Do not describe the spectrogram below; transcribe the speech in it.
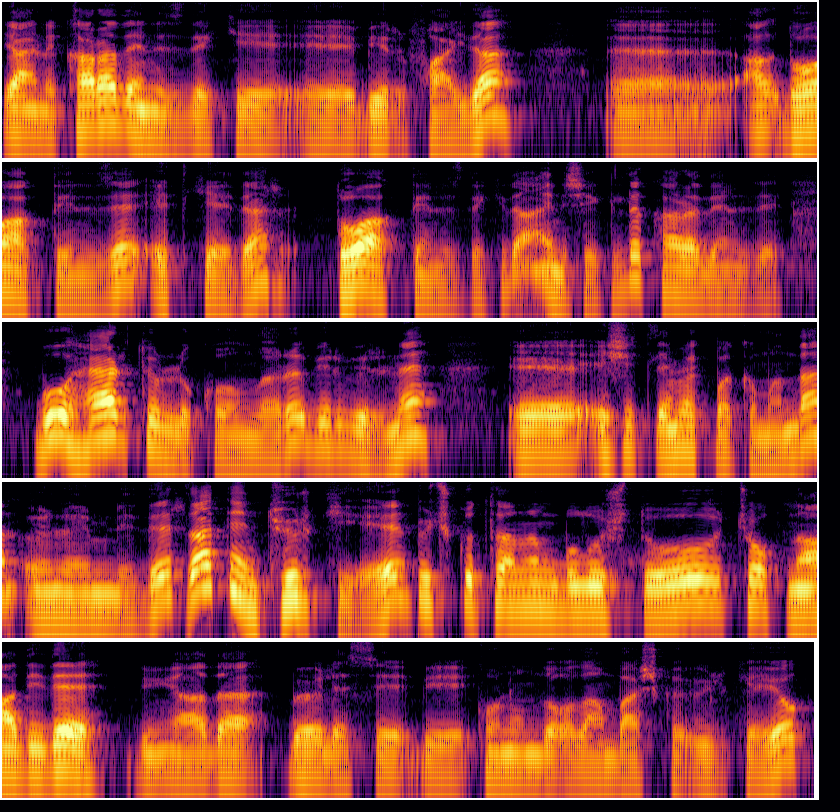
Yani Karadeniz'deki e, bir fayda e, Doğu Akdeniz'e etki eder. Doğu Akdeniz'deki de aynı şekilde Karadeniz'e. Bu her türlü konuları birbirine e, eşitlemek bakımından önemlidir. Zaten Türkiye üç kıtanın buluştuğu çok nadide dünyada böylesi bir konumda olan başka ülke yok.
